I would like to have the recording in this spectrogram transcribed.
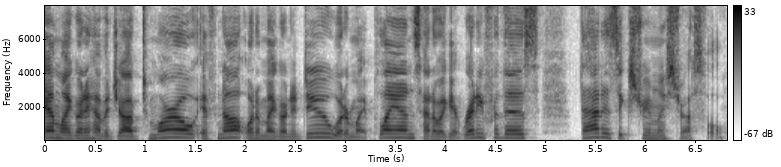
am I going to have a job tomorrow? If not, what am I going to do? What are my plans? How do I get ready for this? That is extremely stressful.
